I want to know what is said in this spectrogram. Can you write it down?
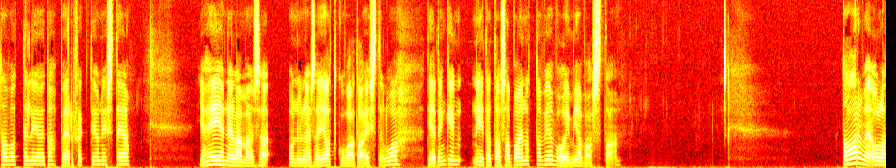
tavoittelijoita, perfektionisteja, ja heidän elämänsä on yleensä jatkuvaa taistelua, tietenkin niitä tasapainottavia voimia vastaan. Tarve olla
